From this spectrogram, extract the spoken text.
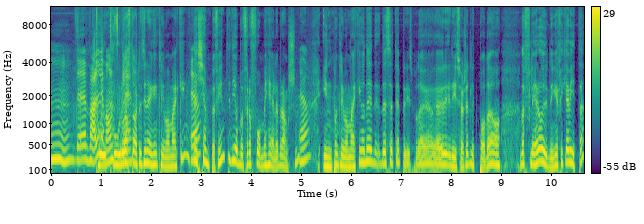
Mm, Det er veldig vanskelig. Toro har startet sin egen klimamerking. Det er kjempefint. De jobber for å få med hele bransjen Ja. inn på en klimamerking, og det, det- setter jeg pris på. Det. Jeg har researchet litt på det. Og det er flere ordninger, fikk jeg vite,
